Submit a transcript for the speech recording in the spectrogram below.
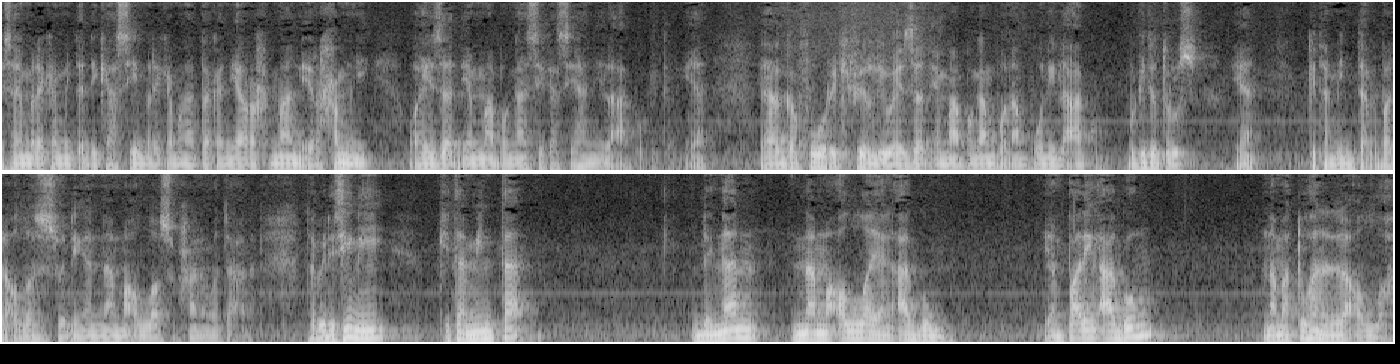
Misalnya mereka minta dikasih, mereka mengatakan, Ya Rahman irhamni, wahai zat yang maha pengasih, kasihanilah aku. Gitu, ya. Ya Ghafur ikfirli, zat yang maha pengampun, ampunilah aku. Begitu terus. ya Kita minta kepada Allah sesuai dengan nama Allah subhanahu wa ta'ala. Tapi di sini kita minta dengan nama Allah yang agung. Yang paling agung, nama Tuhan adalah Allah.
